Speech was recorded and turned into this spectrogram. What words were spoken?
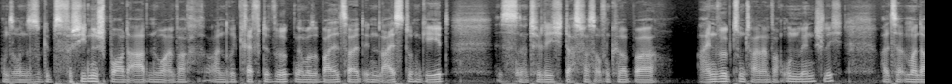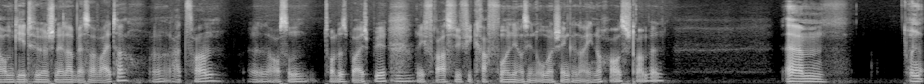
und so. Und so gibt es verschiedene Sportarten, wo einfach andere Kräfte wirken, aber sobald es halt in Leistung geht, ist natürlich das, was auf den Körper einwirkt, zum Teil einfach unmenschlich, weil es ja immer darum geht, höher, schneller, besser, weiter. Ja, Radfahren, äh, auch so ein tolles Beispiel. Mhm. Und ich frage, wie viel Kraft wollen die aus ihren Oberschenkeln eigentlich noch rausstrampeln? Ähm, und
